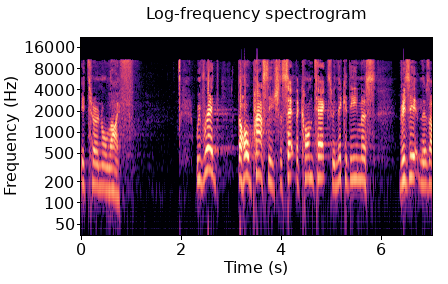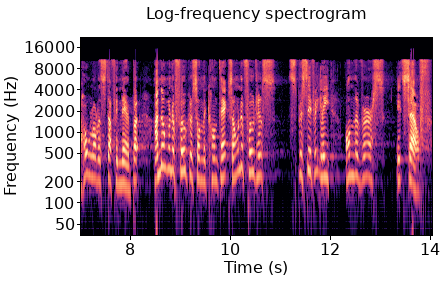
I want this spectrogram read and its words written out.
eternal life. We've read the whole passage to set the context with Nicodemus visit, and there's a whole lot of stuff in there. But I'm not going to focus on the context. I want to focus specifically on the verse itself.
